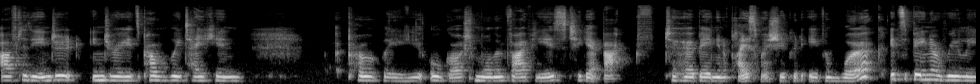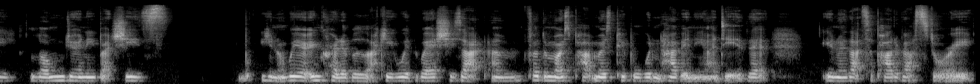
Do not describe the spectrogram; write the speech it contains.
after the inju- injury, it's probably taken probably, oh gosh, more than five years to get back to her being in a place where she could even work. It's been a really long journey, but she's you know, we're incredibly lucky with where she's at. Um, for the most part, most people wouldn't have any idea that, you know, that's a part of our story.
